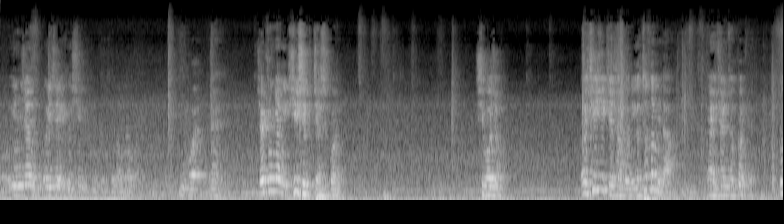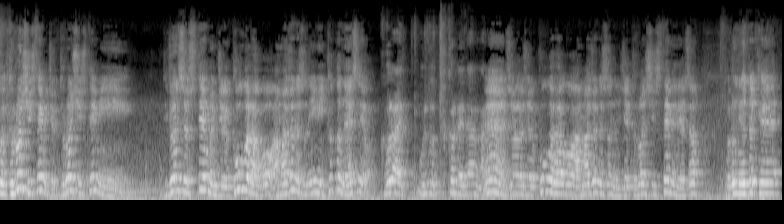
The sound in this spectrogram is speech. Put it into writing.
뭐 인증 의제 이거 10 그다음 넘어가요. 이거 뭐야? 네. 제일 중요한 게 지식 재산권 15조. 어, 지식 재산권 이거 특허입니다. 네, 저 특허입니다. 그 드론 시스템이죠. 드론 시스템이 드론 시스템을 이제 구글하고 아마존에서는 이미 특허 냈어요. 그걸 아예 우리도 특허를 내자는 거 아니야? 네, 저, 저 구글하고 아마존에서는 이제 드론 시스템에 대해서 드론이 어떻게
